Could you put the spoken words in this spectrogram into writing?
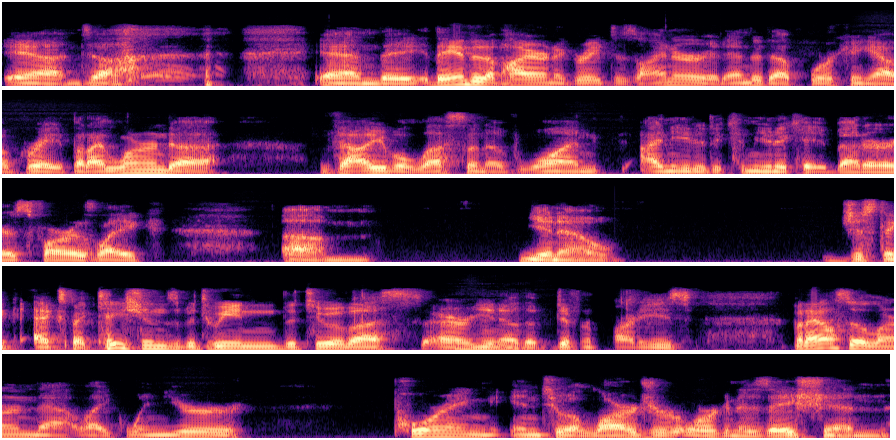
and uh, and they they ended up hiring a great designer. It ended up working out great, but I learned a valuable lesson of one I needed to communicate better as far as like, um, you know, just like expectations between the two of us or you know mm-hmm. the different parties but i also learned that like when you're pouring into a larger organization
